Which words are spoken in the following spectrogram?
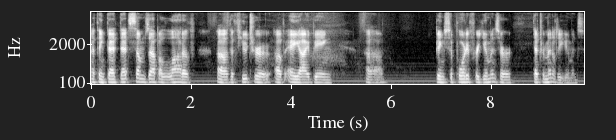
I think that that sums up a lot of uh, the future of AI being uh, being supportive for humans or detrimental to humans.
